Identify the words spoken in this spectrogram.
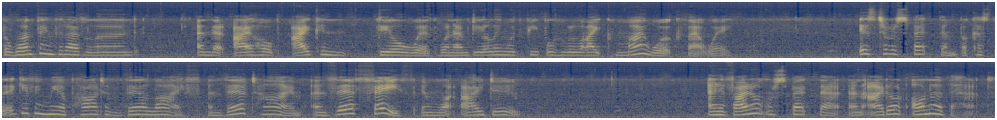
the one thing that I've learned and that I hope I can deal with when I'm dealing with people who like my work that way is to respect them because they're giving me a part of their life and their time and their faith in what I do. And if I don't respect that and I don't honor that,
